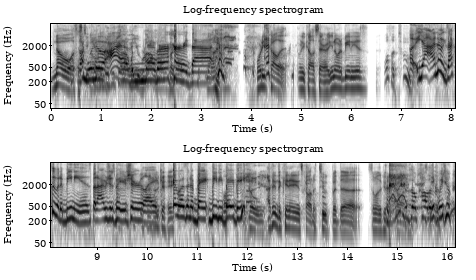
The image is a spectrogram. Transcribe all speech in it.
No, a stocking cap no, is what you I have when you rob a never heard that. What do you call it? What do you call it, Sarah? You know what a beanie is? What's a tooth? Uh, yeah, I know exactly what a beanie is, but I was just making sure, like, Okay. it wasn't a ba- beanie What? baby. No, I think the Canadians call it a toque, but the some other people call it. don't call it Yeah, we don't.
